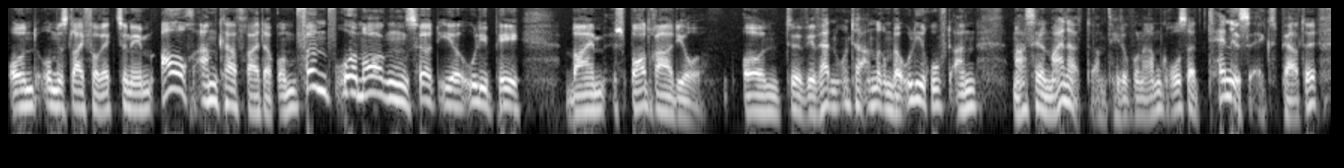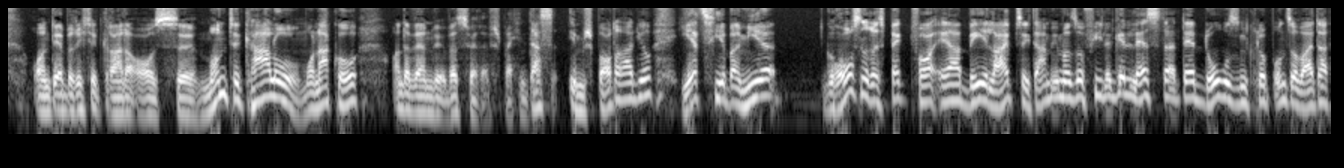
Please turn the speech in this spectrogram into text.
Und um es gleich vorwegzunehmen, auch am Karfreitag um 5 Uhr morgens hört ihr Uli P. beim Sportradio. Und äh, wir werden unter anderem bei Uli ruft an Marcel Meinert am Telefon haben, großer Tennisexperte. Und der berichtet gerade aus äh, Monte Carlo, Monaco. Und da werden wir über Zverev sprechen. Das im Sportradio. Jetzt hier bei mir großen Respekt vor RB Leipzig. Da haben immer so viele gelästert, der Dosenclub und so weiter.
